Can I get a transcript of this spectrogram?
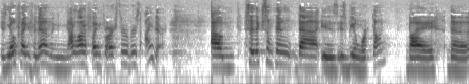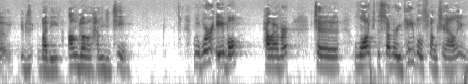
is no fun for them and not a lot of fun for our servers either. Um, so that's something that is, is being worked on by the, by the ongoing HMDA team. We were able, however, to launch the summary tables functionality. We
